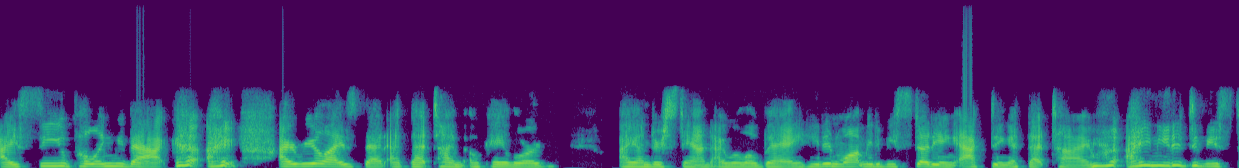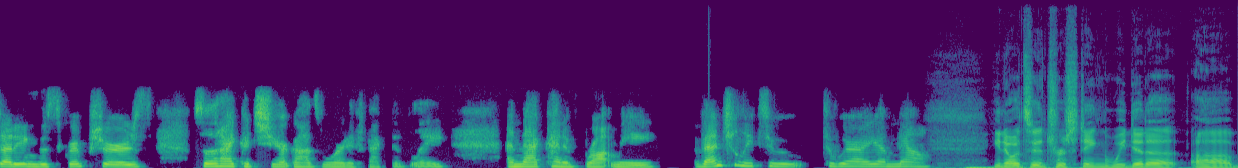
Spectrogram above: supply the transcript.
I see you pulling me back. I, I realized that at that time, okay, Lord, I understand. I will obey. He didn't want me to be studying acting at that time. I needed to be studying the scriptures so that I could share God's word effectively. And that kind of brought me eventually to to where I am now. You know, it's interesting. We did a, a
